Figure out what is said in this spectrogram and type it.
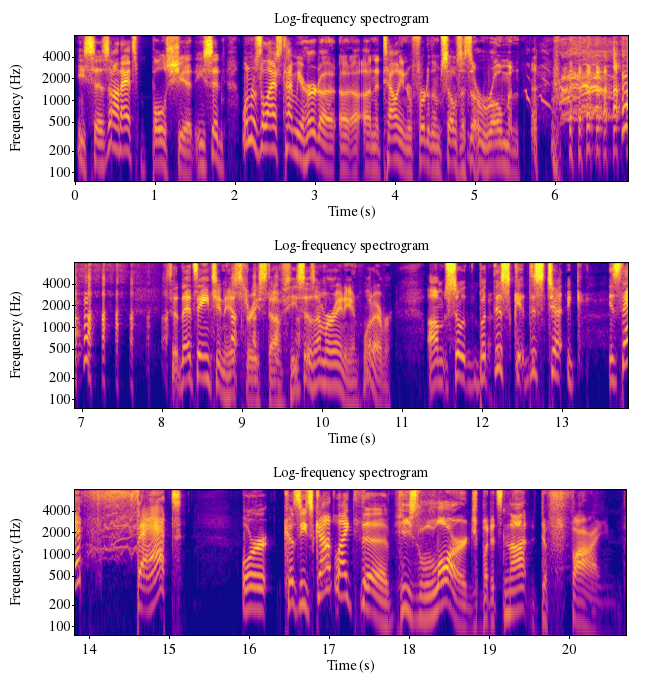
he says, "Oh, that's bullshit." He said, "When was the last time you heard a, a, an Italian refer to themselves as a Roman?" so that's ancient history stuff. He says, "I'm Iranian, whatever." Um, so, but this this is that fat or because he's got like the He's large, but it's not defined.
